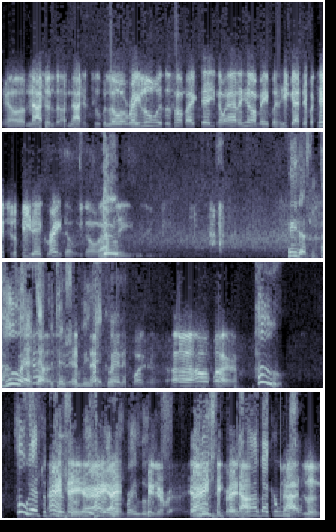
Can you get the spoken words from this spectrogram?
you know, notch a notch or two below Ray Lewis or something like that, you know, out of him. I mean, but he got the potential to be that great, though. You know, Dude, I believe. He does. Who has He that does. potential to be That- that great? that boy, uh, oh boy. Who? Who has the I potential to be as great as Ray Lewis? I Ray ain't Lewis is the greatest linebacker nah, look,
